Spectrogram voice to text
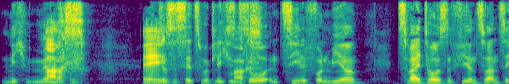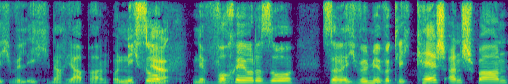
nicht mehr Mach's. machen. Ey, Und das ist jetzt wirklich mach's. so ein Ziel von mir. 2024 will ich nach Japan. Und nicht so Ja. eine Woche oder so, sondern ich will mir wirklich Cash ansparen.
